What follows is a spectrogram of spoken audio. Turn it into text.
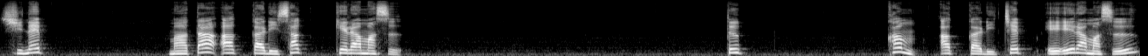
しねまたあっかりさっけらます。とかんあっかりチェプええらます。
